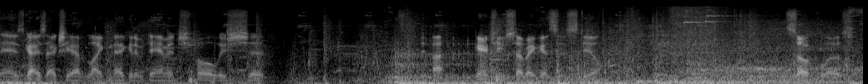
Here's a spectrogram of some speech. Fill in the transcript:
Yeah, these guys actually have like negative damage. Holy shit. I guarantee you somebody gets his steal. So close.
